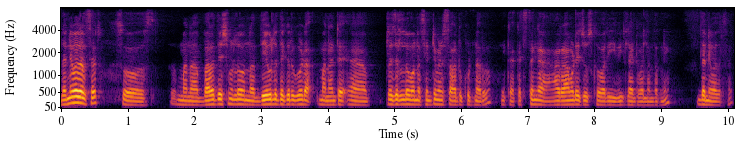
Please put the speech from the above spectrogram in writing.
ధన్యవాదాలు సార్. సో మన భారతదేశంలో ఉన్న దేవుళ్ళ దగ్గర కూడా మన అంటే ప్రజల్లో ఉన్న సెంటిమెంట్స్ ఆడుకుంటున్నారు. ఇక ఖచ్చితంగా ఆ రాముడే చూసుకోవాలి ఇలాంటి వాళ్ళందరినీ. ధన్యవాదాలు సార్.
